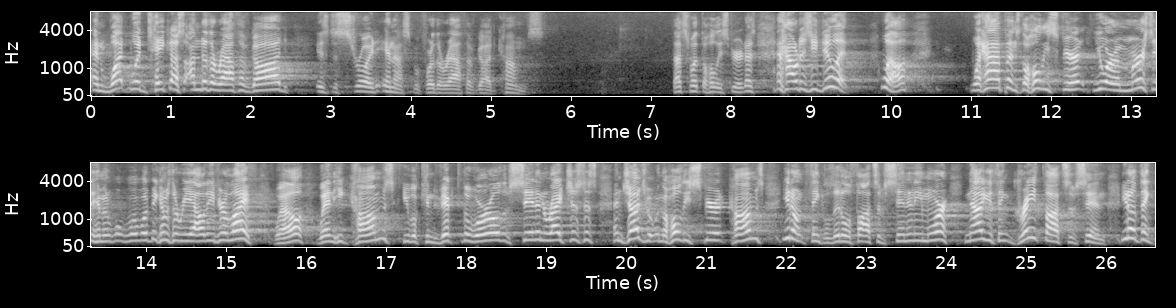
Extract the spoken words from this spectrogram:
and what would take us under the wrath of God is destroyed in us before the wrath of God comes. That's what the Holy Spirit does. And how does He do it? Well, what happens? The Holy Spirit, you are immersed in Him, and what becomes the reality of your life? Well, when He comes, He will convict the world of sin and righteousness and judgment. When the Holy Spirit comes, you don't think little thoughts of sin anymore. Now you think great thoughts of sin. You don't think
